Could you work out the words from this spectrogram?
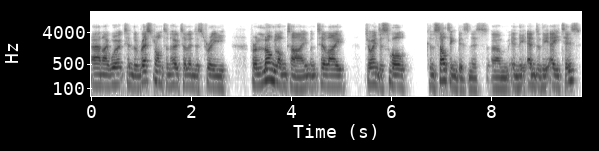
And I worked in the restaurant and hotel industry for a long, long time until I joined a small consulting business um, in the end of the 80s.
